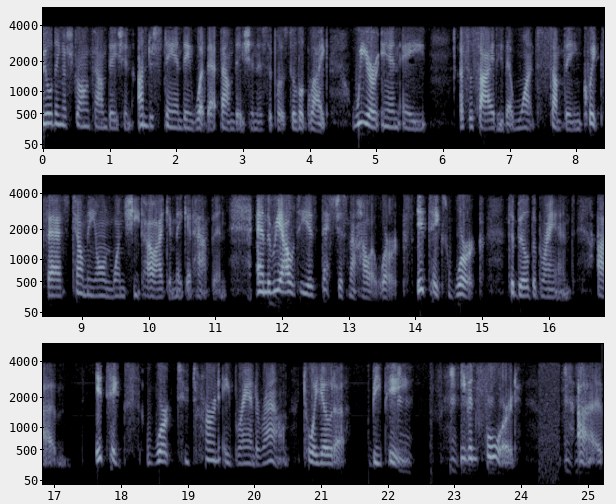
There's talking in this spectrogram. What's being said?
building a strong foundation, understanding what that foundation is supposed to look like. We are in a a society that wants something quick, fast, tell me on one sheet how I can make it happen. And the reality is that's just not how it works. It takes work to build a brand. Um, it takes work to turn a brand around. Toyota, BP, Mm-hmm. even Ford. Mhm. Uh,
